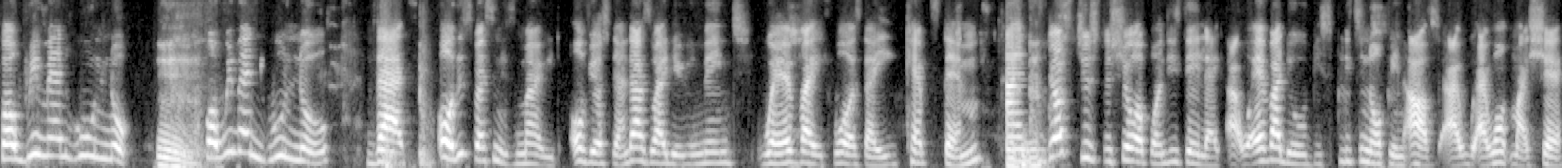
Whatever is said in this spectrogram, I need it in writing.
For women who know, mm. for women who know that oh this person is married obviously and that's why they remained wherever it was that he kept them. And mm-hmm. just choose to show up on this day like uh, whatever they will be splitting up in halves I, I want my share.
